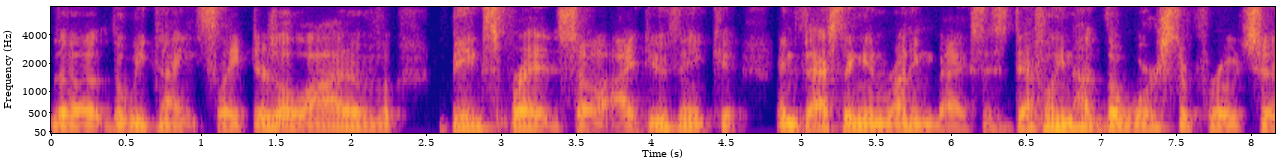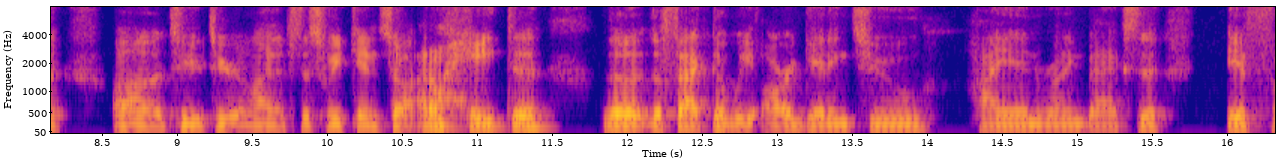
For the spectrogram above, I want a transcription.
the the week nine slate, there's a lot of big spreads. So I do think investing in running backs is definitely not the worst approach to uh, to, to your lineups this weekend. So I don't hate to, the the fact that we are getting to high end running backs uh, if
